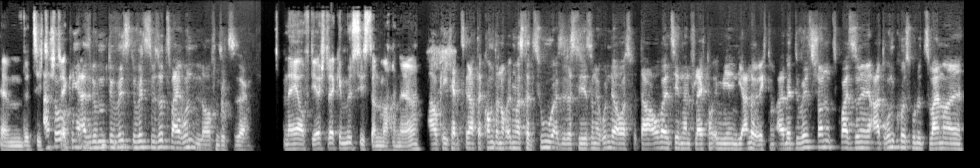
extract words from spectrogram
ähm, wird sich die Ach so, Strecke... okay, also du, du, willst, du willst so zwei Runden laufen sozusagen. Naja, auf der Strecke müsste ich es dann machen, ja. Ah, okay, ich habe jetzt gedacht, da kommt dann noch irgendwas dazu, also dass du dir so eine Runde aus da Auwald sehen, dann vielleicht noch irgendwie in die andere Richtung. Aber du willst schon quasi so eine Art Rundkurs, wo du zweimal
